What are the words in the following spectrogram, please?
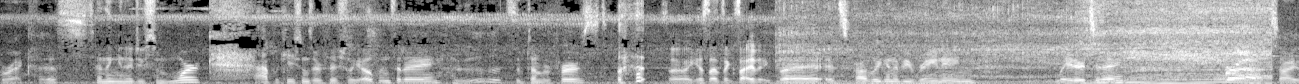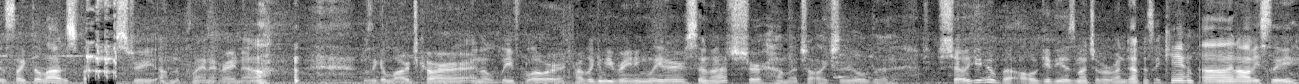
breakfast and then gonna do some work. Applications are officially open today. Ooh, it's September 1st. so I guess that's exciting. But it's probably gonna be raining later today. Bruh. Sorry, it's like the loudest street on the planet right now. There's like a large car and a leaf blower. Probably gonna be raining later, so I'm not sure how much I'll actually be able to show you, but I'll give you as much of a rundown as I can, uh, and obviously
